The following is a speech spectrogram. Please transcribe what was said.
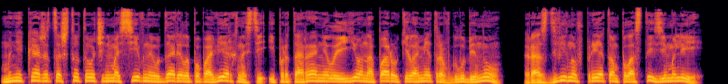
Мне кажется, что-то очень массивное ударило по поверхности и протаранило ее на пару километров в глубину, раздвинув при этом пласты земли.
